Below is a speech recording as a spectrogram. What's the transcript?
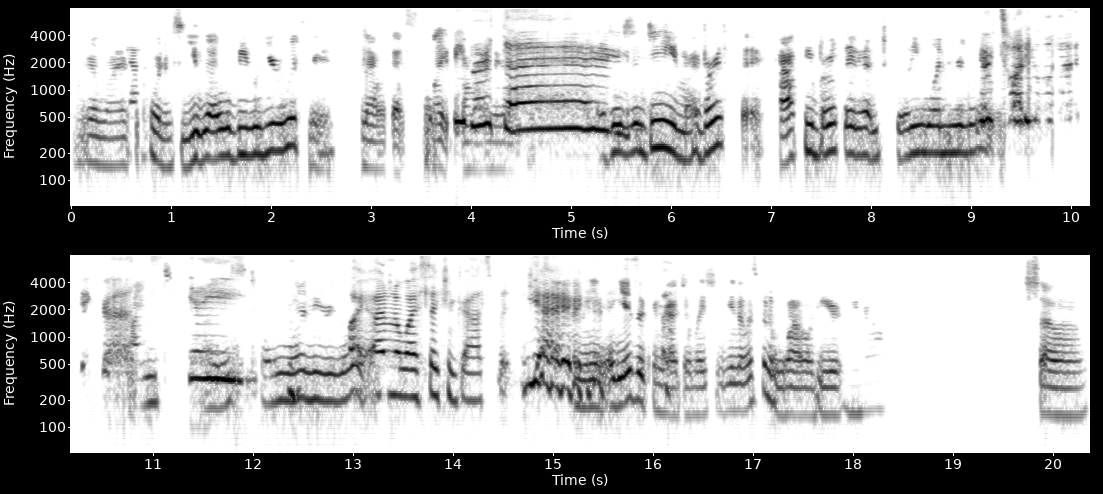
We're live recording, so you all will be here with me. Now with that slight Happy birthday! It is indeed my birthday. Happy birthday! I'm 21 years old. You're 21. Congrats! I'm Yay! 21 years old. I, I don't know why I said congrats, but yay! I mean, it is a congratulations. You know, it's been a wild year. You know, so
